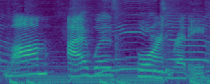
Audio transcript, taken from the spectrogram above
Mom, I was born ready.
